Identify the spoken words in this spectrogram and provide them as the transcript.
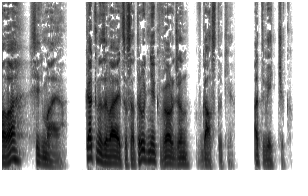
Глава седьмая. Как называется сотрудник Virgin в галстуке? Ответчик.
